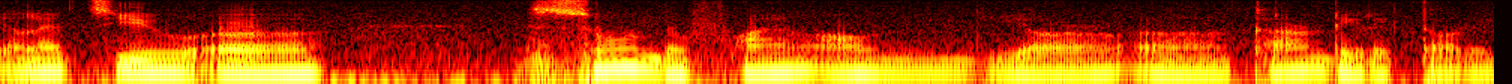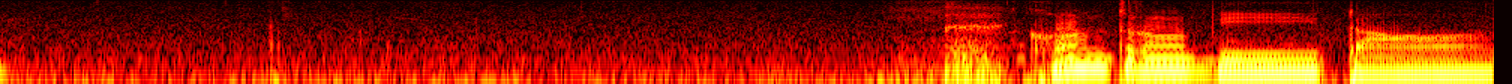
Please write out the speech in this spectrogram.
lets you uh, show the file on your uh, current directory control B down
